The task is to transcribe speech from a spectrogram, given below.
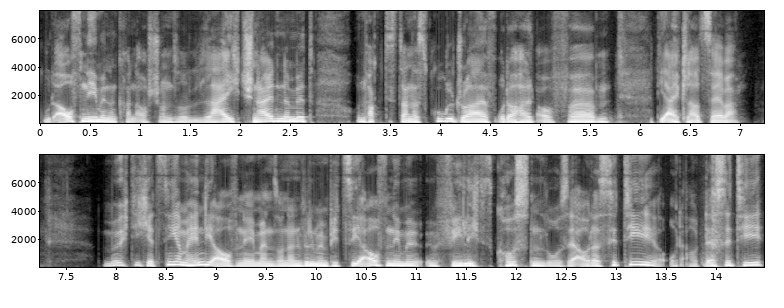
gut aufnehmen und kann auch schon so leicht schneiden damit und packt es dann als Google Drive oder halt auf ähm, die iCloud selber. Möchte ich jetzt nicht am Handy aufnehmen, sondern will mit dem PC aufnehmen, empfehle ich das kostenlose Audacity oder Audacity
